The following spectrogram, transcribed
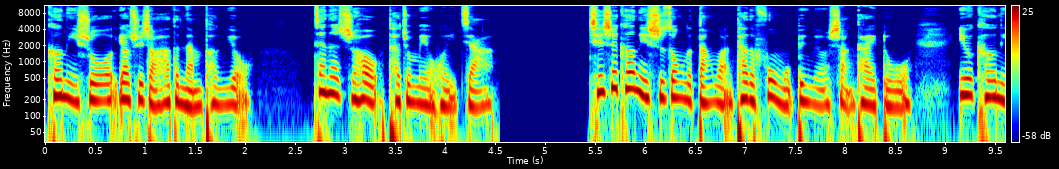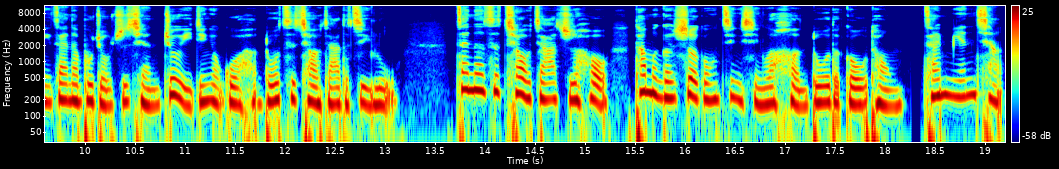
科尼说要去找她的男朋友，在那之后她就没有回家。其实科尼失踪的当晚，他的父母并没有想太多，因为科尼在那不久之前就已经有过很多次翘家的记录。在那次翘家之后，他们跟社工进行了很多的沟通，才勉强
